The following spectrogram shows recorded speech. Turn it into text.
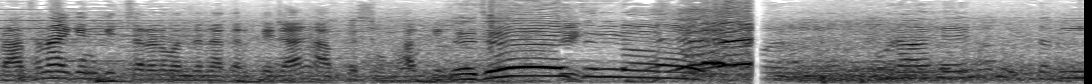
प्रार्थना है कि इनकी चरण वंदना करके जाएँ आपके सौभाग्य हो रहा है सभी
